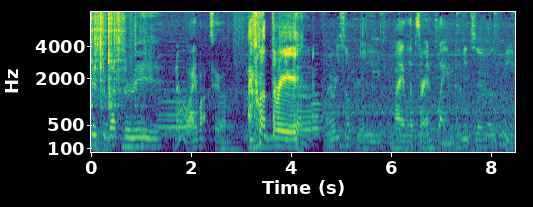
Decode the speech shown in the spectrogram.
Bitch, you bought three. No, I bought two. I bought three. Why are you so pretty? My lips are inflamed. Me too. Look at me.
